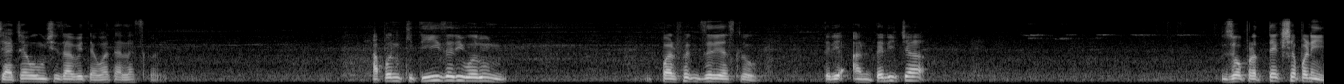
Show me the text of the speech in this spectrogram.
ज्याच्या वंशी जावे तेव्हा त्यालाच कळेल. आपण कितीही जरी वरून परफेक्ट जरी असलो तरी अंतरीच्या जो प्रत्यक्षपणे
